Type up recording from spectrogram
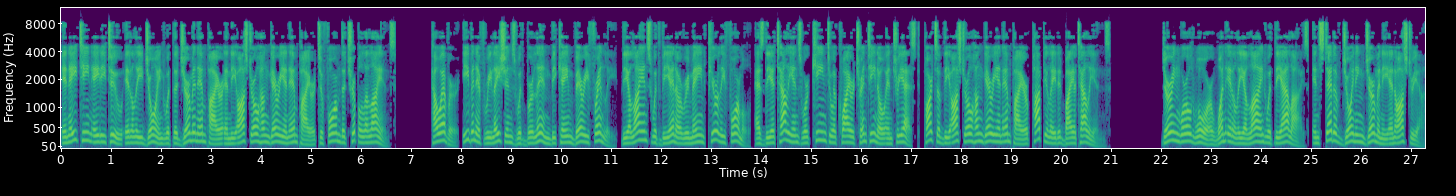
In 1882 Italy joined with the German Empire and the Austro-Hungarian Empire to form the Triple Alliance. However, even if relations with Berlin became very friendly, the alliance with Vienna remained purely formal, as the Italians were keen to acquire Trentino and Trieste, parts of the Austro-Hungarian Empire populated by Italians. During World War I Italy aligned with the Allies, instead of joining Germany and Austria.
